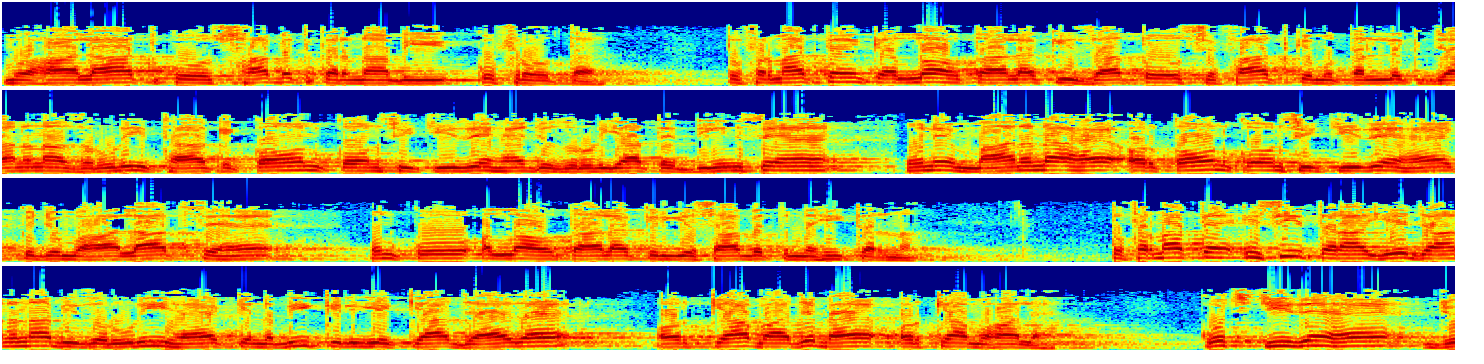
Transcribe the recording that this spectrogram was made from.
محالات کو ثابت کرنا بھی کفر ہوتا ہے۔ تو فرماتے ہیں کہ اللہ تعالیٰ کی ذات و صفات کے متعلق جاننا ضروری تھا کہ کون کون سی چیزیں ہیں جو ضروریات دین سے ہیں، انہیں ماننا ہے اور کون کون سی چیزیں ہیں کہ جو محالات سے ہیں ان کو اللہ تعالی کے لیے ثابت نہیں کرنا۔ تو فرماتے ہیں، اسی طرح یہ جاننا بھی ضروری ہے کہ نبی کے لیے کیا جائز ہے اور کیا واجب ہے اور کیا محال ہے۔ کچھ چیزیں ہیں جو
